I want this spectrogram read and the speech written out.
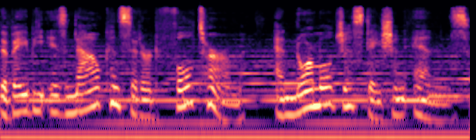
The baby is now considered full term and normal gestation ends.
